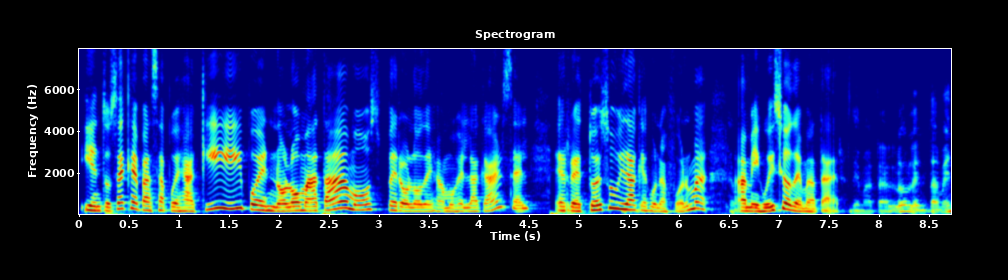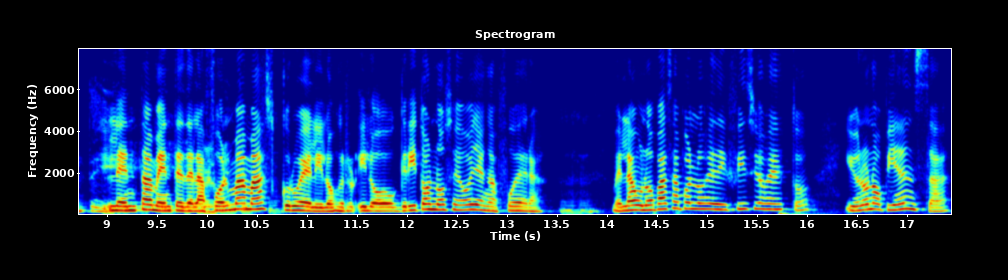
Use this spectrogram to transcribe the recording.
Y entonces, ¿qué pasa? Pues aquí, pues no lo matamos, pero lo dejamos en la cárcel el resto de su vida, que es una forma, a mi juicio, de matar. De matarlo lentamente y... Lentamente, y de la forma más cruel, y los, y los gritos no se oyen afuera. ¿Verdad? Uno pasa por los edificios estos y uno no piensa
